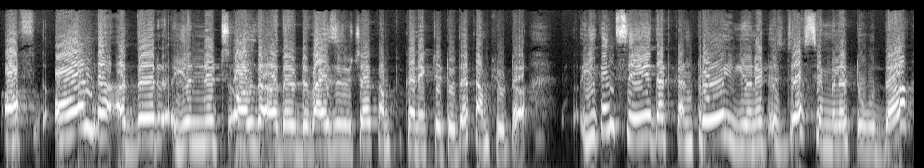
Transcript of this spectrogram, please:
of all the other units, all the other devices which are connected to the computer. You can say that control unit is just similar to the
